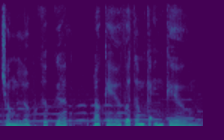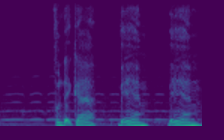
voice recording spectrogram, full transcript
Trong lúc gấp gáp nó kéo vào tầm cảnh kêu phương đại ca bé em bé em.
